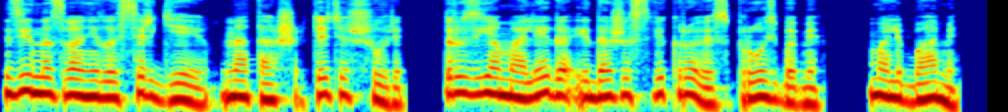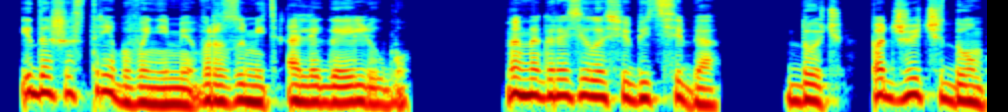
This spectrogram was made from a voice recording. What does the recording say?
Зина звонила Сергею, Наташе, тете Шуре, друзьям Олега и даже свекрови с просьбами, мольбами и даже с требованиями вразумить Олега и Любу. Она грозилась убить себя, дочь, поджечь дом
